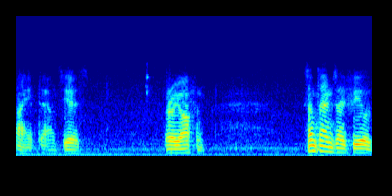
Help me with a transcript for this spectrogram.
I have doubts, yes. Very often. Sometimes I feel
